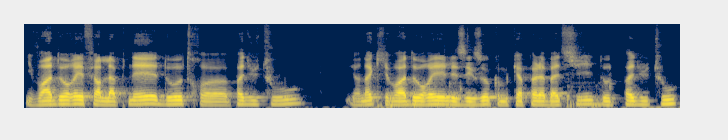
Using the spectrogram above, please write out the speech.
ils vont adorer faire de l'apnée, d'autres euh, pas du tout. Il y en a qui vont adorer les exos comme Kapalabhati, d'autres pas du tout.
